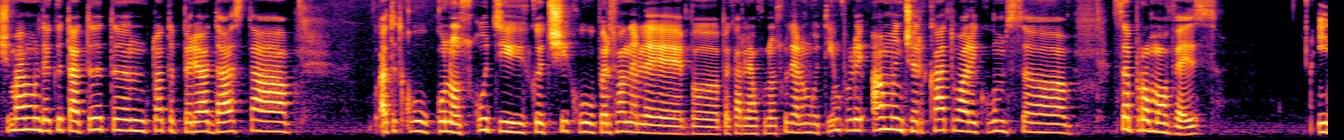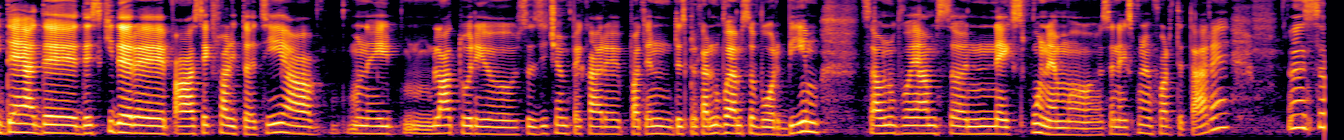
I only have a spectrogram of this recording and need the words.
Și mai mult decât atât, în toată perioada asta, atât cu cunoscuții, cât și cu persoanele bă, pe care le-am cunoscut de-a lungul timpului, am încercat oarecum să, să promovez ideea de deschidere a sexualității, a unei laturi, uh, să zicem, pe care poate nu, despre care nu voiam să vorbim sau nu voiam să ne expunem, uh, să ne expunem foarte tare. Însă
